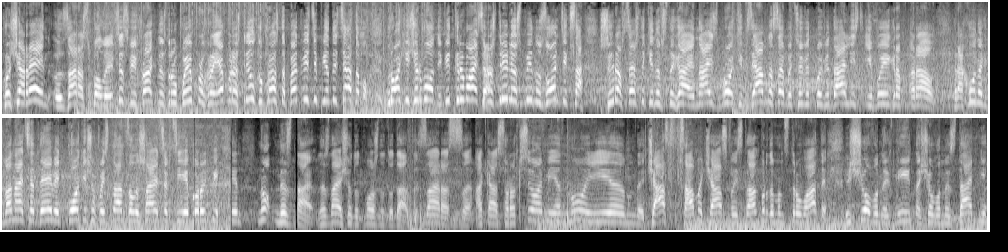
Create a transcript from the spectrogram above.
Хоча Рейн е, зараз спалився, свій фраг не зробив, програє перестрілку просто П-250. Великий червоний. Відкривайся, розстрілює спину Зонтікса. Шира все ж таки не встигає. Найс Броків взяв на себе цю відповідальність і виграв раунд. Рахунок 12-9. Поки що Фейсклан залишається в цій боротьбі. Ну, не знаю. Не знаю, що тут можна додати. Зараз е, АК-47. Ну і час, саме час Фейсклан продемонструвати, що вони вміють, на що вони здатні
